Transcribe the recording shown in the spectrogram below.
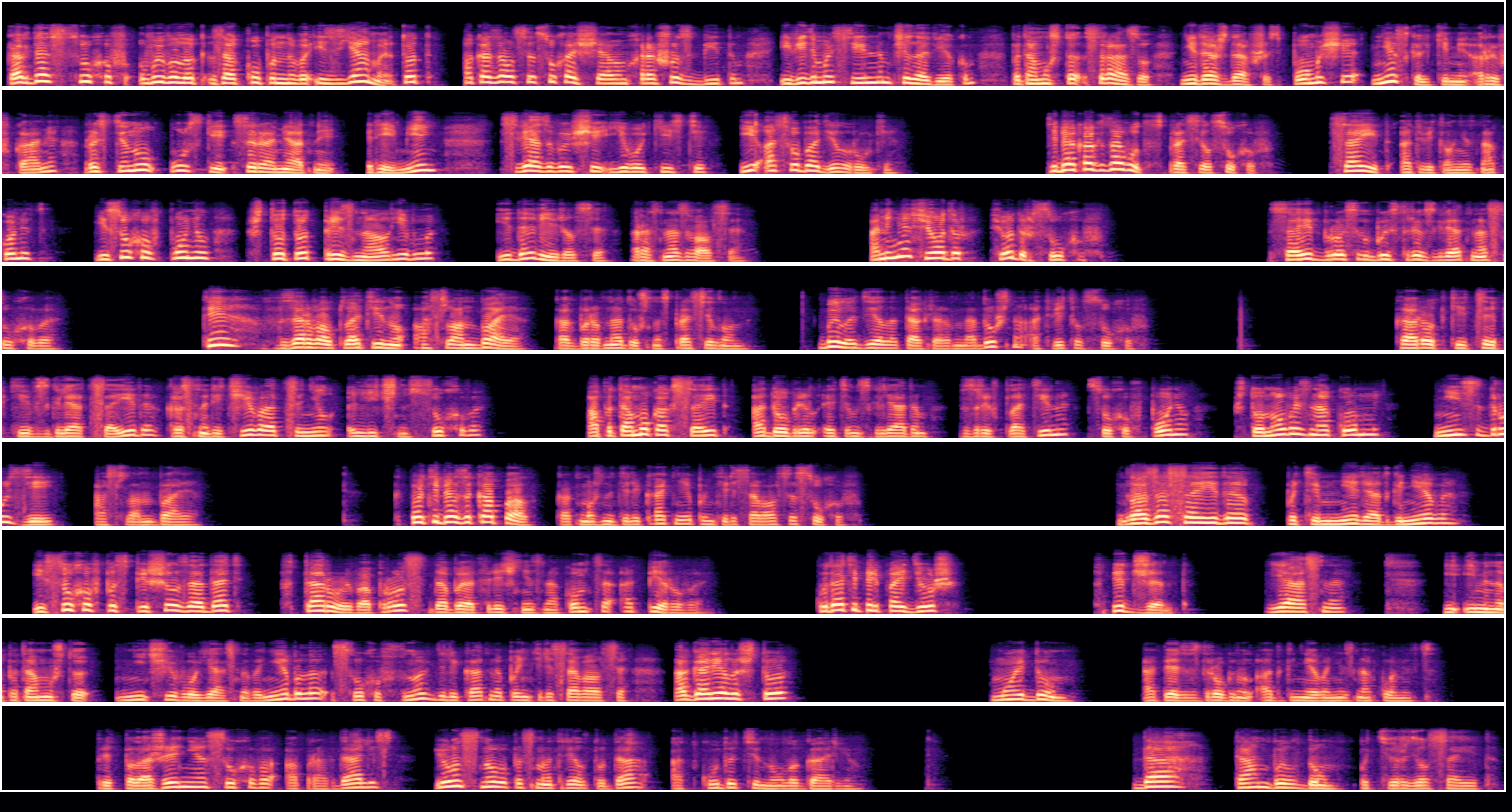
Когда Сухов выволок закопанного из ямы, тот оказался сухощавым, хорошо сбитым и, видимо, сильным человеком, потому что сразу, не дождавшись помощи, несколькими рывками растянул узкий сыромятный ремень, связывающий его кисти, и освободил руки. «Тебя как зовут?» — спросил Сухов. «Саид», — ответил незнакомец, и Сухов понял, что тот признал его и доверился, раз назвался. «А меня Федор, Федор Сухов». Саид бросил быстрый взгляд на Сухова. «Ты взорвал плотину Асланбая?» — как бы равнодушно спросил он. «Было дело», — также равнодушно ответил Сухов. Короткий цепкий взгляд Саида красноречиво оценил личность Сухова а потому как Саид одобрил этим взглядом взрыв плотины, Сухов понял, что новый знакомый не из друзей Асланбая. «Кто тебя закопал?» — как можно деликатнее поинтересовался Сухов. Глаза Саида потемнели от гнева, и Сухов поспешил задать второй вопрос, дабы отвлечь незнакомца от первого. «Куда теперь пойдешь?» «В Пиджент». «Ясно. И именно потому, что ничего ясного не было, Сухов вновь деликатно поинтересовался. «А горело что?» «Мой дом», — опять вздрогнул от гнева незнакомец. Предположения Сухова оправдались, и он снова посмотрел туда, откуда тянуло гарью. «Да, там был дом», — подтвердил Саид.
